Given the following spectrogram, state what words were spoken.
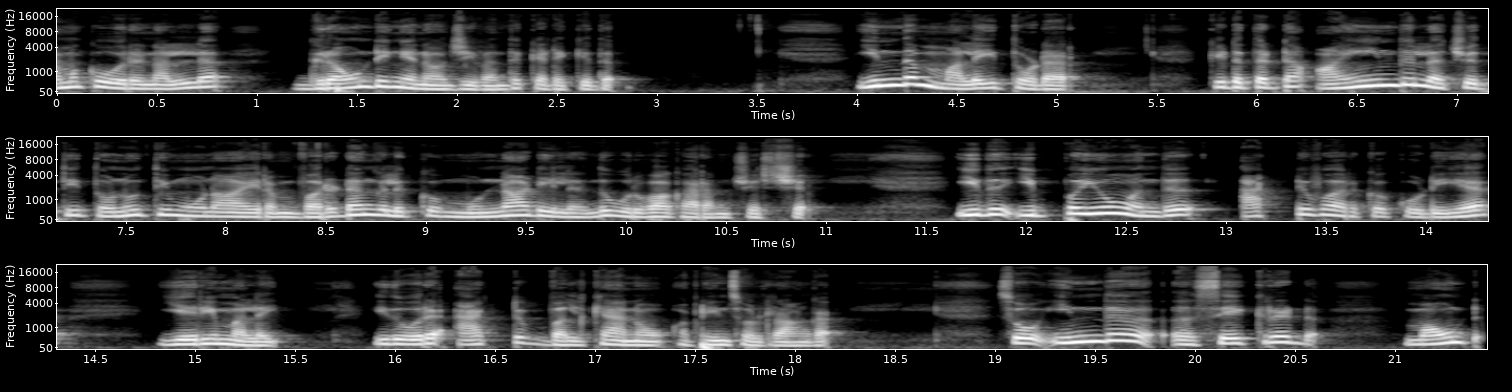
நமக்கு ஒரு நல்ல கிரவுண்டிங் எனர்ஜி வந்து கிடைக்குது. இந்த மலைத்தொடர் கிட்டத்தட்ட ஐந்து லட்சத்தி தொண்ணூற்றி மூணாயிரம் வருடங்களுக்கு முன்னாடியிலேருந்து உருவாக ஆரம்பிச்சிருச்சு. இது இப்போயும் வந்து ஆக்டிவாக இருக்கக்கூடிய எரிமலை இது ஒரு ஆக்டிவ் வல்கானோ அப்படின்னு சொல்கிறாங்க ஸோ இந்த சேக்ரெட் மவுண்ட்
